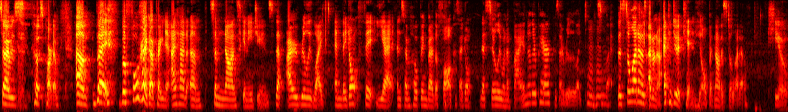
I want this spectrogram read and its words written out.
so I was postpartum. Um, but before I got pregnant, I had um, some non skinny jeans that I really liked, and they don't fit yet. And so I'm hoping by the fall because I don't necessarily want to buy another pair because I really liked these. Mm-hmm. But the stilettos, I don't know. I could do a kitten heel, but not a stiletto. Cute.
